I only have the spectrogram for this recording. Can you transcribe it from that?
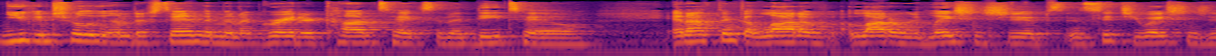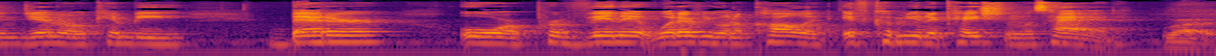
you can truly understand them in a greater context and a detail. And I think a lot of a lot of relationships and situations in general can be better or prevented, whatever you want to call it, if communication was had. Right.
